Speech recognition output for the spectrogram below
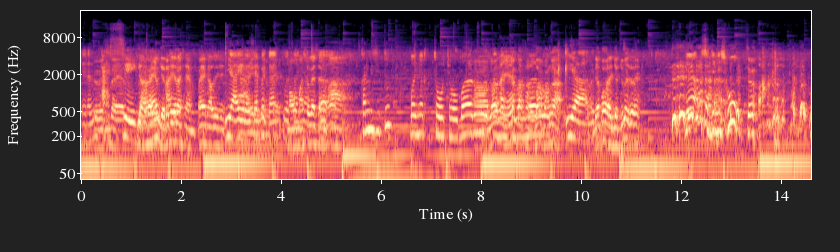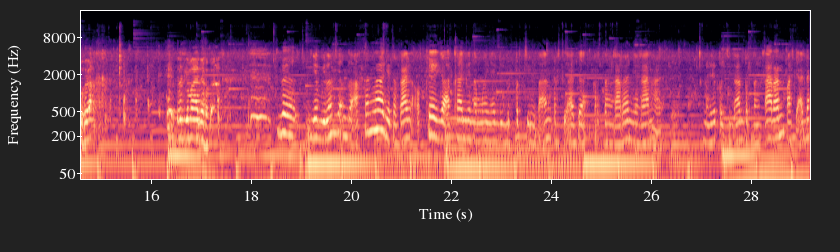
ya, kan? Asik Ya, akhir, Jangan, akhir SMP kali iya akhir Ah, SMP kan SMP. gua mau tanya. masuk Eh, SMA eh, kan di situ banyak cowok-cowok baru Ah, lo nanya teman-teman bakal rubah baru apa enggak? iya Nah, dia Ranger juga katanya. dia sejenis hook. Terus gimana? Nah, dia bilang ya nggak akan lah gitu kan. Oke nggak akan. Ya namanya juga percintaan pasti ada pertengkaran ya kan? Namanya percintaan pertengkaran pasti ada.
